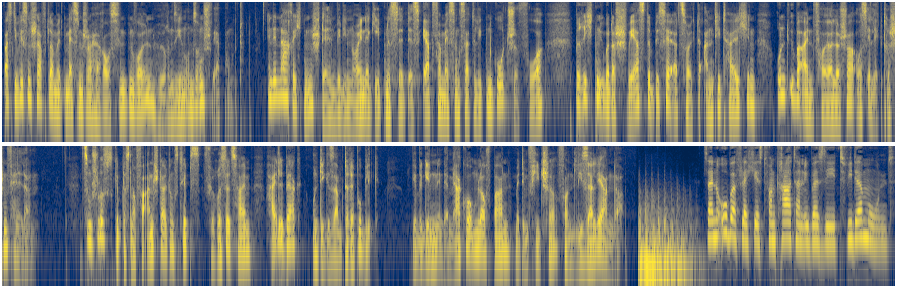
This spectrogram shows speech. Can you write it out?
Was die Wissenschaftler mit Messenger herausfinden wollen, hören Sie in unserem Schwerpunkt. In den Nachrichten stellen wir die neuen Ergebnisse des Erdvermessungssatelliten Gotsche vor, berichten über das schwerste bisher erzeugte Antiteilchen und über einen Feuerlöscher aus elektrischen Feldern. Zum Schluss gibt es noch Veranstaltungstipps für Rüsselsheim, Heidelberg und die gesamte Republik. Wir beginnen in der Merkur-Umlaufbahn mit dem Feature von Lisa Leander. Seine Oberfläche ist von Kratern übersät, wie der Mond.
